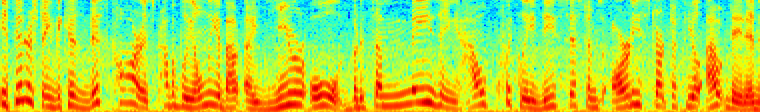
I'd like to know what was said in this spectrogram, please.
It's interesting because this car is probably only about a year old, but it's amazing how quickly these systems already start to feel outdated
